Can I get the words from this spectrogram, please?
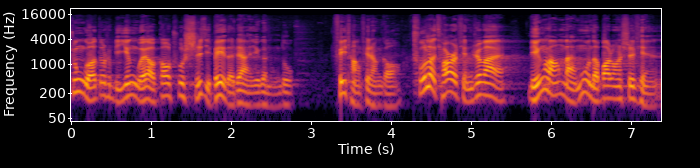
中国都是比英国要高出十几倍的这样一个浓度，非常非常高。除了调味品之外，琳琅满目的包装食品，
